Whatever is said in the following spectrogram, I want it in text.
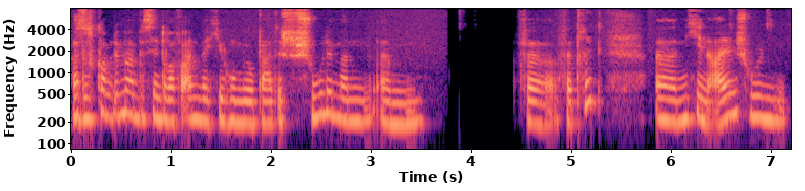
Also es kommt immer ein bisschen darauf an, welche homöopathische Schule man ähm, ver vertritt. Äh, nicht in allen Schulen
